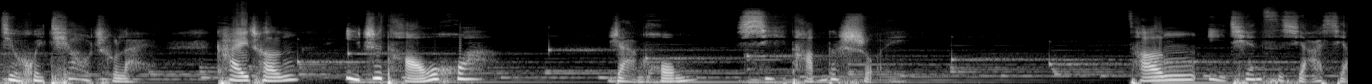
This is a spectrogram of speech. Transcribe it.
就会跳出来，开成一枝桃花，染红西塘的水。曾一千次遐想，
